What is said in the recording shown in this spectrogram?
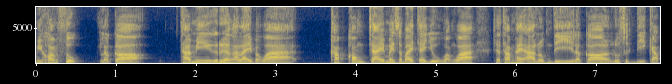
มีความสุข แล้วก็ถ้ามีเรื่องอะไรแบบว่าคับข้องใจไม่สบายใจอยู่หวังว่าจะทำให้อารมณ์ดี แล้วก็รู้สึกดีกับ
